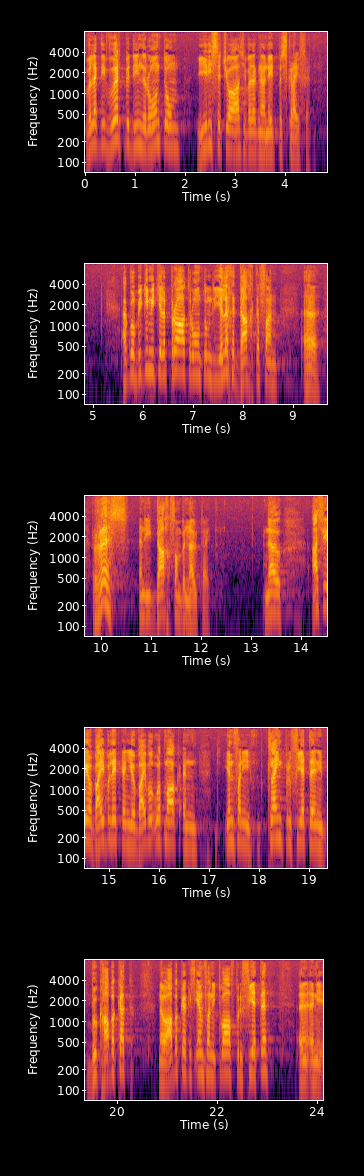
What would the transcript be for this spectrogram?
wil ek die woord bedien rondom hierdie situasie wat ek nou net beskryf het. Ek wil bietjie met julle praat rondom die hele gedagte van 'n uh, eh, rus in die dag van benoudheid. Nou, as jy jou Bybel het, kan jy jou Bybel oopmaak in een van die klein profete in die boek Habakuk. Nou Habakuk is een van die 12 profete in in die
